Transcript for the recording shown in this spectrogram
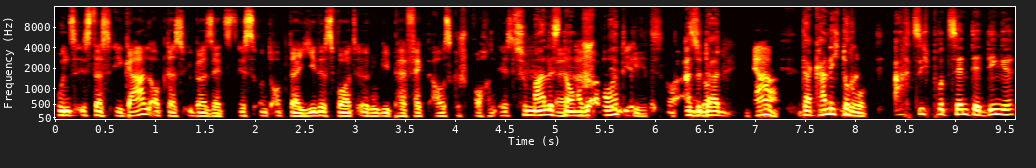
Uns ist das egal, ob das übersetzt ist und ob da jedes Wort irgendwie perfekt ausgesprochen ist. Zumal es da um äh, also, Sport geht. Also da, ja, da kann ich doch so. 80 Prozent der Dinge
